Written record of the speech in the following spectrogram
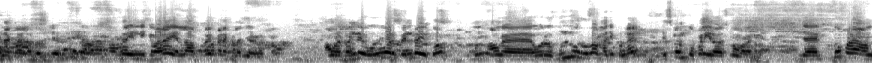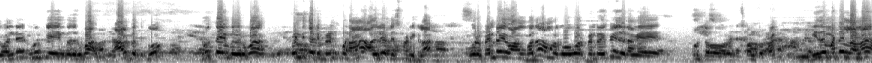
இலக்கண சார் இன்னைக்கு வர எல்லா புகைப்பட கலைஞர்களுக்கும் அவங்களுக்கு வந்து ஒவ்வொரு பென்ட்ரைவுக்கும் அவங்க ஒரு முந்நூறு ரூபாய் மதிப்புள்ள டிஸ்கவுண்ட் கூப்பன் இலவசமாக வழங்கணும். இந்த கூப்பனை அவங்க வந்து நூற்றி ஐம்பது ரூபாய் ஆல்பத்துக்கும் நூற்றி ஐம்பது ரூபாய் டுவெண்ட்டி தேர்ட்டி பிரிண்ட் பண்ணாங்கன்னா அதுலேயே லெஸ் பண்ணிக்கலாம். ஒரு பென்ட்ரைவ் வாங்கும்போது அவங்களுக்கு ஒவ்வொரு பென்ட்ரைவுக்கும் இது நாங்கள் கொடுத்துருவோம் ஒரு டிஸ்கவுண்ட் கூப்பன் இது மட்டும் இல்லாமல்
